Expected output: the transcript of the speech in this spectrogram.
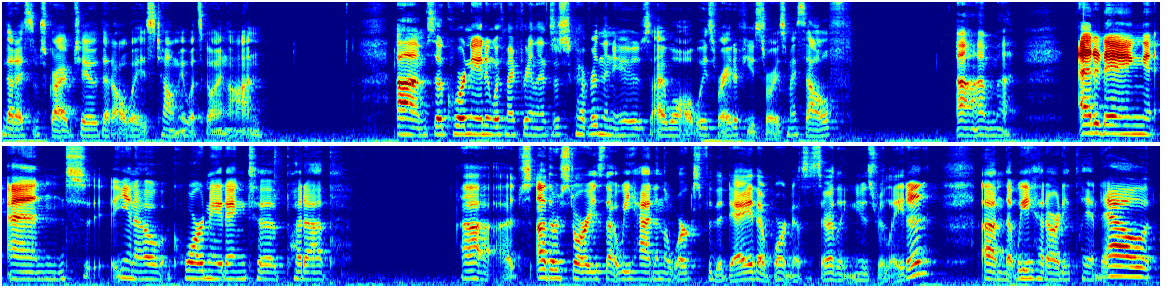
that I subscribe to that always tell me what's going on. Um, so coordinating with my freelancers to cover the news, I will always write a few stories myself. Um, editing and you know coordinating to put up uh, other stories that we had in the works for the day that weren't necessarily news related um, that we had already planned out.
